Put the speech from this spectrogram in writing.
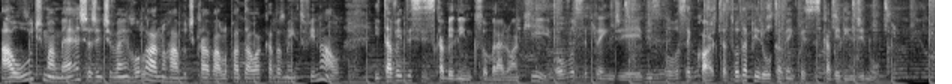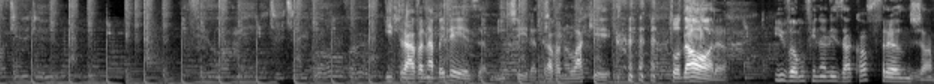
A última mecha a gente vai enrolar no rabo de cavalo para dar o acabamento final. E tá vendo esses cabelinhos que sobraram aqui? Ou você prende eles ou você corta. Toda peruca vem com esses cabelinhos de nuca. E trava na beleza. Mentira, trava no laque. Toda hora. E vamos finalizar com a franja.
